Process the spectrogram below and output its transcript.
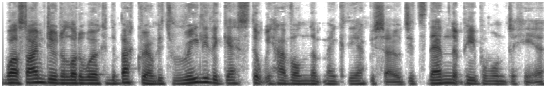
whilst I'm doing a lot of work in the background, it's really the guests that we have on that make the episodes. It's them that people want to hear,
